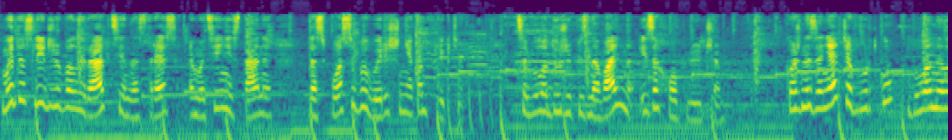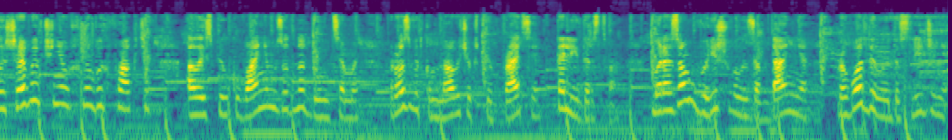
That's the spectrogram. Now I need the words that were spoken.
Ми досліджували реакції на стрес, емоційні стани та способи вирішення конфліктів. Це було дуже пізнавально і захоплююче. Кожне заняття в гуртку було не лише вивченням нових фактів, але й спілкуванням з однодумцями, розвитком навичок співпраці та лідерства. Ми разом вирішували завдання, проводили дослідження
